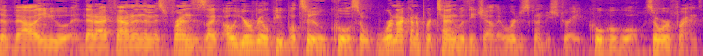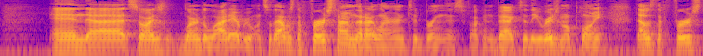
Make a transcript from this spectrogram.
the value that I found in them as friends is like, oh, you're real people too. Cool. So we're not going to pretend with each other. We're just going to be straight. Cool, cool, cool. So we're friends. And uh, so I just learned to lie to everyone. So that was the first time that I learned to bring this fucking back to the original point. That was the first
